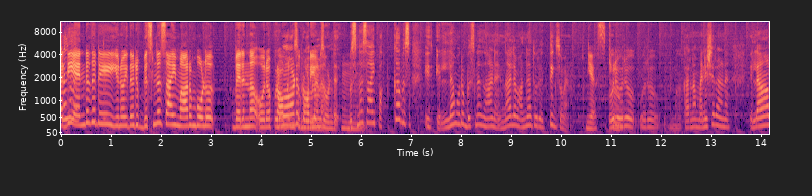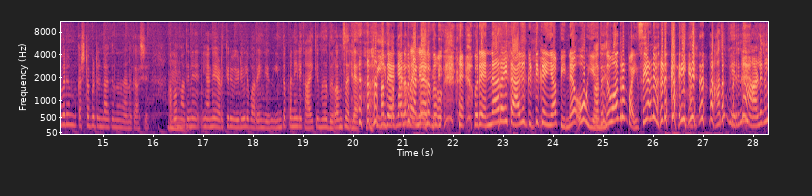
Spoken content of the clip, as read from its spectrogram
At the end of the day you know ഇതൊരു ബിസിനസ് ആയി മാറുമ്പോൾ വരുന്ന ഓരോ ഒരുപാട് പ്രോബ്ലംസ് ഉണ്ട്. ബിസിനസ്സായി പക്ക ബിസിനസ് എല്ലാം ഒരു ബിസിനസ് ആണ്. എന്നാലും അതിനകത്ത് ഒരു എത്തിക്സ് വേണം. ഒരു ഒരു ഒരു കാരണം മനുഷ്യരാണ് എല്ലാവരും കഷ്ടപ്പെട്ടുണ്ടാക്കുന്നതാണ് കാശ്. അപ്പം അതിന് ഞാൻ ഇടയ്ക്കൊരു വീഡിയോയിൽ പറയുകയും ചെയ്തു. ഈന്തപ്പനയിൽ കായ്ക്കുന്നത് ദിറംസ് അല്ല. അതെ ഞാനത് കണ്ടായിരുന്നു. ഒരു എൻ ആർ ഐ ടാഗ് കിട്ടിക്കഴിഞ്ഞാൽ പിന്നെ ഓ എന്തുമാത്രം പൈസയാണ് ഇവരുടെ കയ്യിൽ അത് വരുന്ന ആളുകൾ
